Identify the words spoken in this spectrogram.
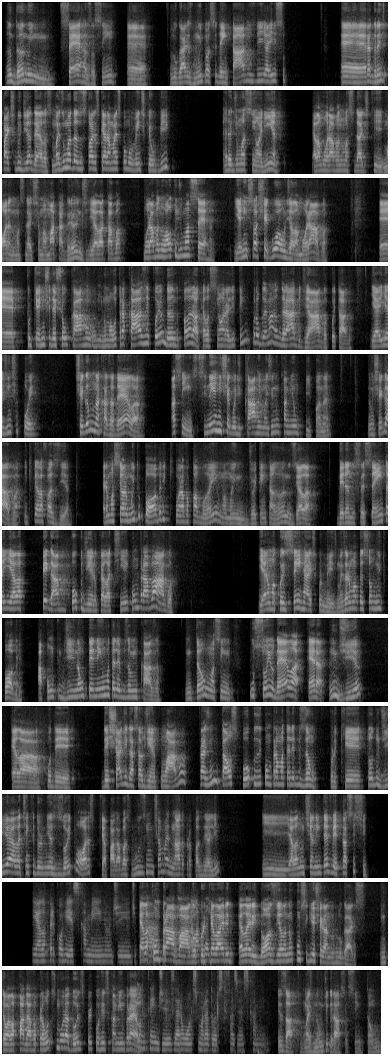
andando em serras assim, é, lugares muito acidentados e aí isso é, era grande parte do dia delas. Mas uma das histórias que era mais comovente que eu vi era de uma senhorinha. Ela morava numa cidade que mora numa cidade que chama Mata Grande e ela tava morava no alto de uma serra. E a gente só chegou aonde ela morava é, porque a gente deixou o carro numa outra casa e foi andando. Falaram, ó, aquela senhora ali tem um problema grave de água, coitado. E aí a gente foi. Chegamos na casa dela, assim, se nem a gente chegou de carro, imagina um caminhão pipa, né? Não chegava. E o que, que ela fazia? Era uma senhora muito pobre que morava com a mãe, uma mãe de 80 anos, e ela beirando 60, e ela pegava pouco dinheiro que ela tinha e comprava água. E era uma coisa de 100 reais por mês, mas era uma pessoa muito pobre, a ponto de não ter nenhuma televisão em casa. Então, assim, o sonho dela era um dia ela poder deixar de gastar o dinheiro com água para juntar aos poucos e comprar uma televisão. Porque todo dia ela tinha que dormir às 18 horas, porque apagava as luzes, não tinha mais nada para fazer ali. E ela não tinha nem TV para assistir. E ela percorria esse caminho de. de ela comprava água, ela porque comprava. Ela, era, ela era idosa e ela não conseguia chegar nos lugares. Então ela pagava para outros moradores percorrer esse caminho para ela. Entendi, eram outros moradores que faziam esse caminho. Exato, mas não de graça, assim. Então.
